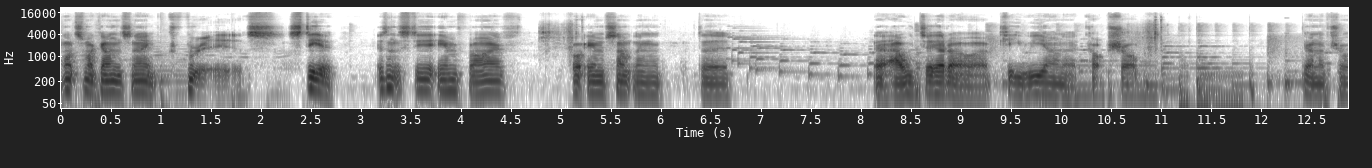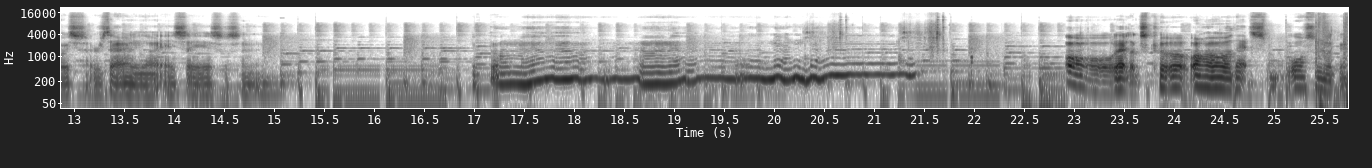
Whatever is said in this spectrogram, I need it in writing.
What's my gun's name? Chris. Steyr. Isn't the Steyr M5 or M something the uh, Altero or Kiwi on a cop shop gun of choice? Or is that only like SAS or something? Oh, that looks cool. Oh, that's awesome looking.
